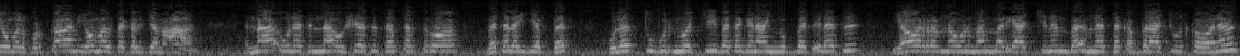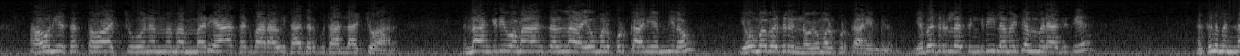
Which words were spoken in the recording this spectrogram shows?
የውም አልፉርቃን የውም አልተቀል ጀምዓን። እና እውነትና ውሸት ተጠርጥሮ በተለየበት ሁለቱ ቡድኖች በተገናኙበት እለት ያወረርነውን መመሪያችንን በእምነት ተቀብላችሁት ከሆነ አሁን የሰጠኋችሁንም መመሪያ ተግባራዊ ታደርጉታላችኋል እና እንግዲህ ወማ አንዘልና የውም አልፉርቃን የሚለው የውመ በድርን ነው የውመል ፉርቃን የሚለው። የበድር ለት እንግዲህ ለመጀመሪያ ጊዜ እስልምና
